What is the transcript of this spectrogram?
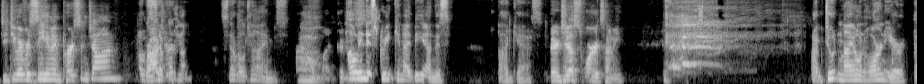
did you ever see him in person, John? Oh, Roger? several, several times. Oh my goodness! How indiscreet can I be on this podcast? They're just words, honey. I'm tooting my own horn here. I,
